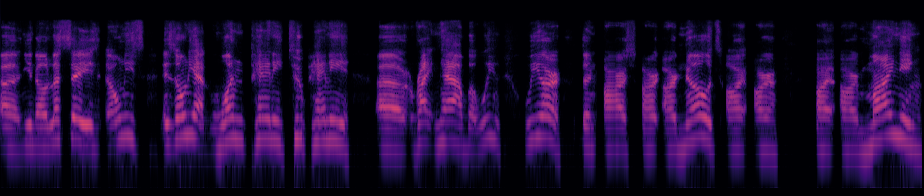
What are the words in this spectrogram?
uh, you know, let's say it's only is only at one penny, two penny uh, right now, but we we are the our our, our nodes are are are, are mining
